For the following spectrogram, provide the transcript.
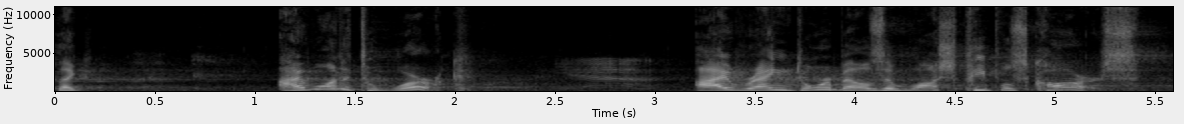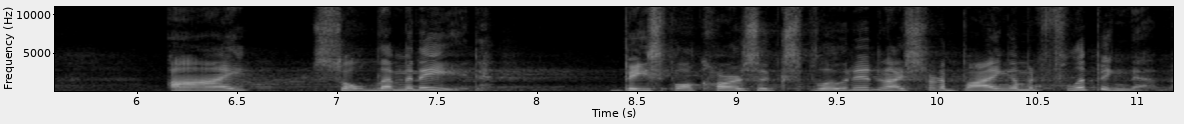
like I wanted to work. I rang doorbells and washed people's cars. I sold lemonade. Baseball cars exploded and I started buying them and flipping them.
